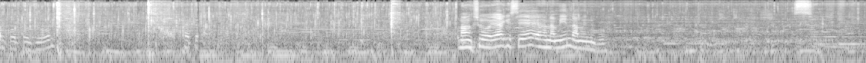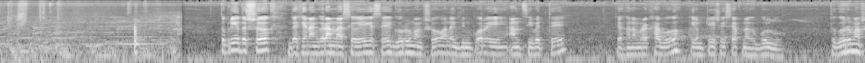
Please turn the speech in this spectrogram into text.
অল্প অল্প জোর মাংস হয়ে গেছে, এখন আমি নামে নেব। তো প্রিয় দর্শক, দেখেন আঙ্গ রান্না হয়ে গেছে, গরুর মাংস অনেকদিন পরে আনছি বাড়িতে। তো এখন আমরা খাব কিরম টেস্ট হয়েছে আপনাকে বলব। তো গরুর মাংস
